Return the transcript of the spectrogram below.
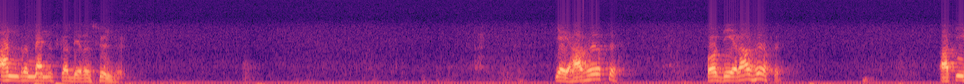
andre mennesker deres synder. Jeg har hørt det, og dere har hørt det, at de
